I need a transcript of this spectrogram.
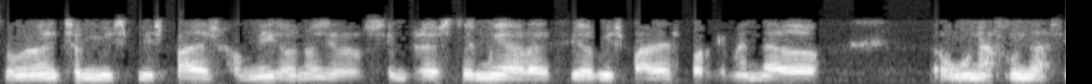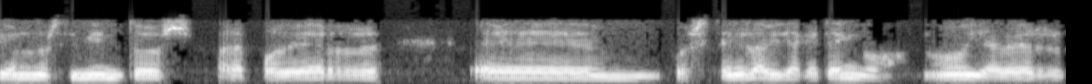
como lo han hecho mis, mis padres conmigo, ¿no? Yo siempre estoy muy agradecido a mis padres porque me han dado una fundación, unos cimientos para poder eh, pues tener la vida que tengo y haber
